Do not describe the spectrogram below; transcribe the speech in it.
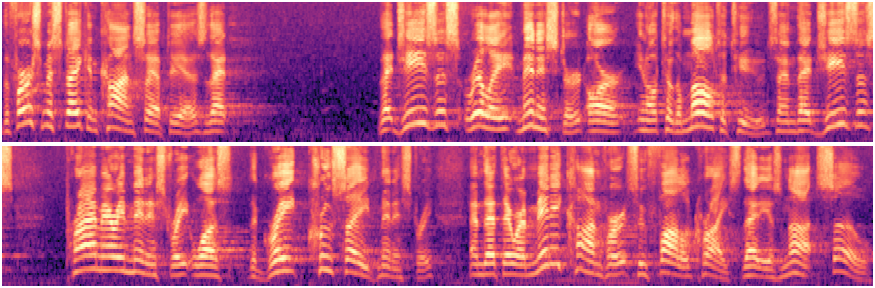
The first mistaken concept is that that Jesus really ministered or you know to the multitudes and that Jesus primary ministry was the great crusade ministry and that there were many converts who followed Christ. That is not so.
